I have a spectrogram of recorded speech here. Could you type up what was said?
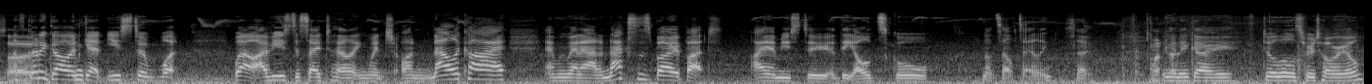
so I've got to go and get used to what. Well, I've used a self tailing winch on Nalakai and we went out on Nax's boat, but I am used to the old school, not self tailing. So I'm going to go do a little tutorial.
